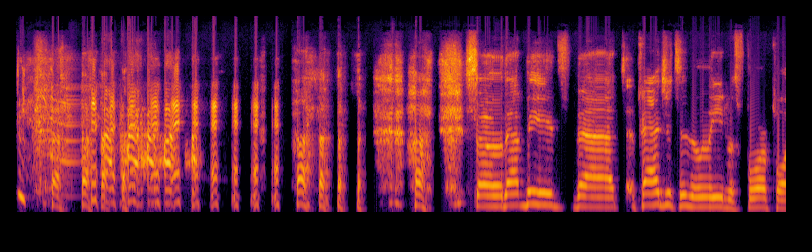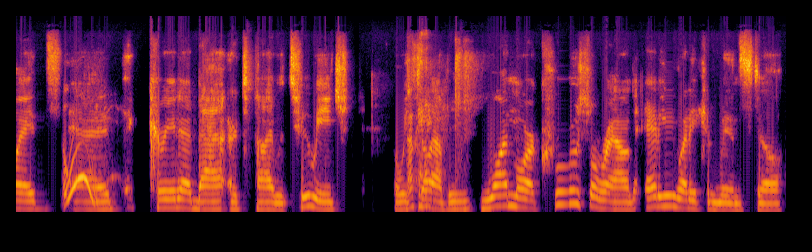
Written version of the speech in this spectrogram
so that means that Paget's in the lead with four points, Ooh. and Karina and Matt are tied with two each. But we still have one more crucial round. Anybody can win still.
